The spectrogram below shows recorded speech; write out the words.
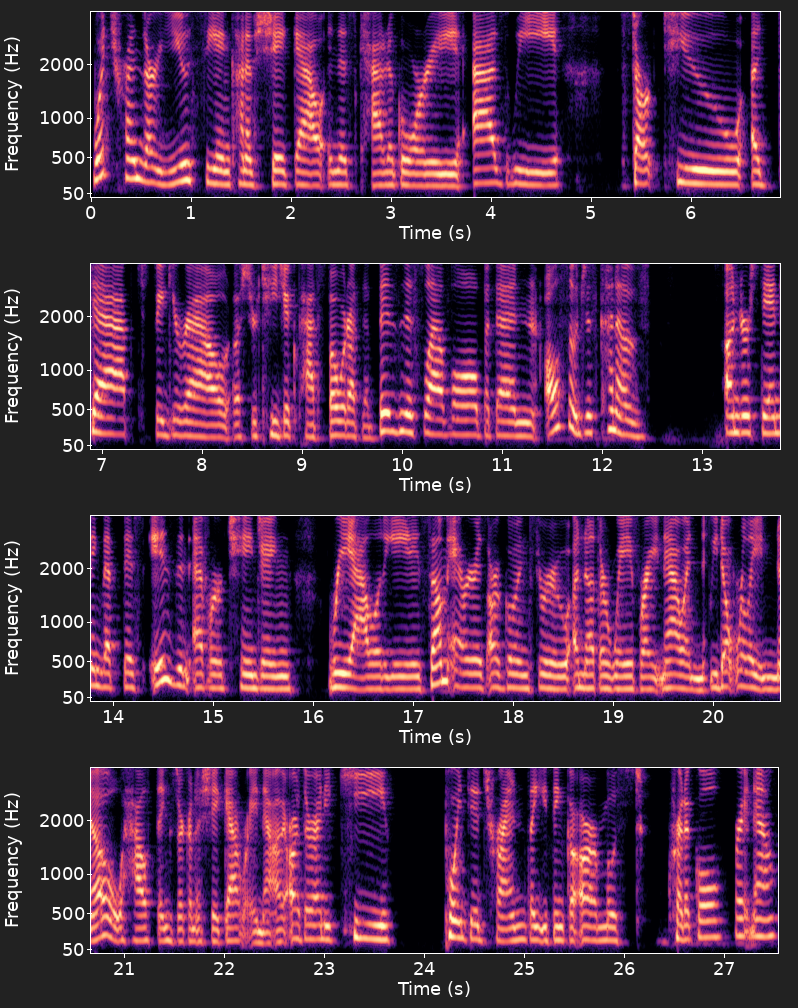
what trends are you seeing kind of shake out in this category as we start to adapt, figure out a strategic path forward at the business level, but then also just kind of understanding that this is an ever changing reality. Some areas are going through another wave right now, and we don't really know how things are going to shake out right now. Are there any key pointed trends that you think are most critical right now?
